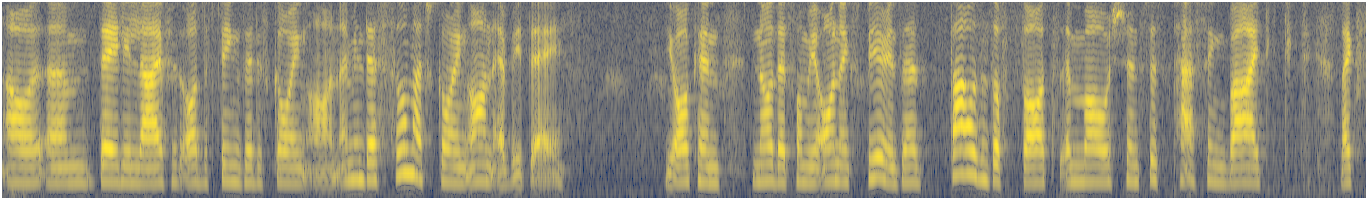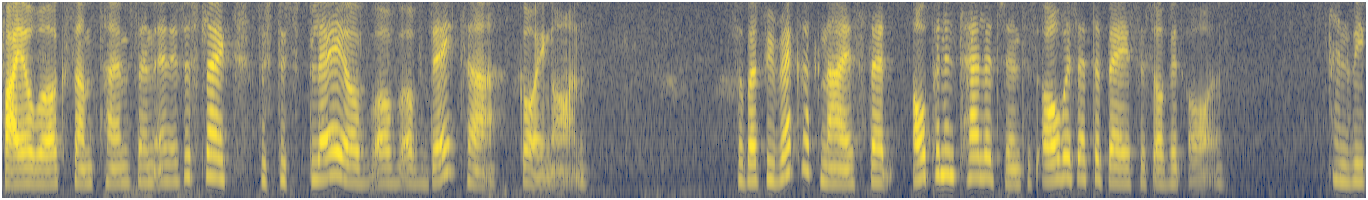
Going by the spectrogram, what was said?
our um, daily life with all the things that is going on. I mean, there's so much going on every day. You all can know that from your own experience. There thousands of thoughts, emotions just passing by, like fireworks sometimes. And, and it's just like this display of, of, of data going on. So, but we recognize that open intelligence is always at the basis of it all. And we,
